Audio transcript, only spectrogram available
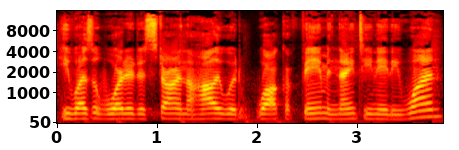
He was awarded a star in the Hollywood Walk of Fame in 1981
